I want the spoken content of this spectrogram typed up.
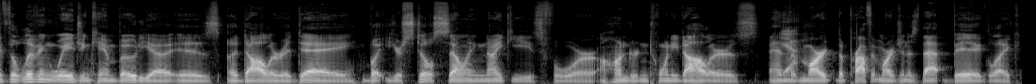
if the living wage in Cambodia is a dollar a day, but you're still selling Nikes for hundred and twenty dollars, and Yeah. the mar- the profit margin is that big, like,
